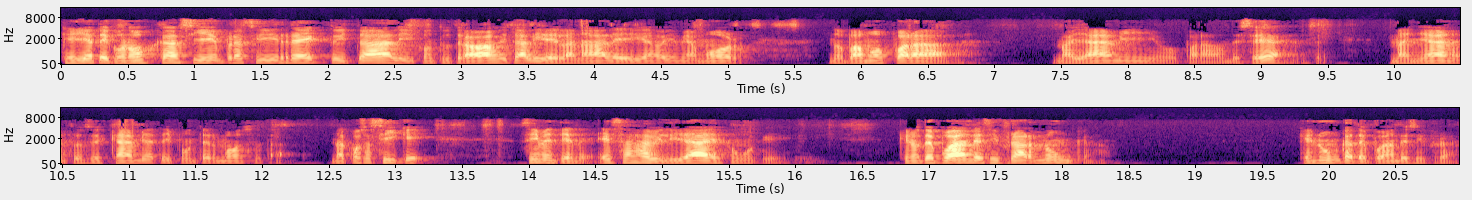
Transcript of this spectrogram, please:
Que ella te conozca siempre así recto y tal, y con tu trabajo y tal, y de la nada le digas, oye, mi amor, nos vamos para Miami o para donde sea, mañana, entonces cámbiate y ponte hermosa. Una cosa así que, sí me entiendes, esas habilidades como que, que no te puedan descifrar nunca, que nunca te puedan descifrar.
